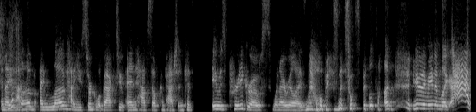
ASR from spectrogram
And I yeah. love, I love how you circle it back to and have self compassion because it was pretty gross when I realized my whole business was built on, you know what I mean? I'm like, ah!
